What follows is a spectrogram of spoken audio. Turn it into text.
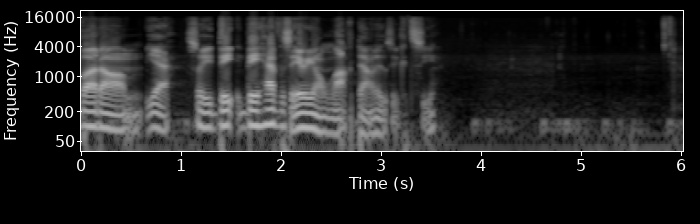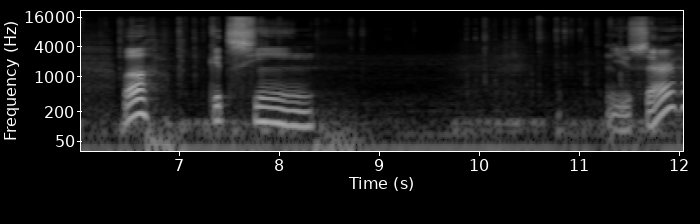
But um yeah, so they they have this area on lockdown as you can see. Well, good seeing you, sir.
